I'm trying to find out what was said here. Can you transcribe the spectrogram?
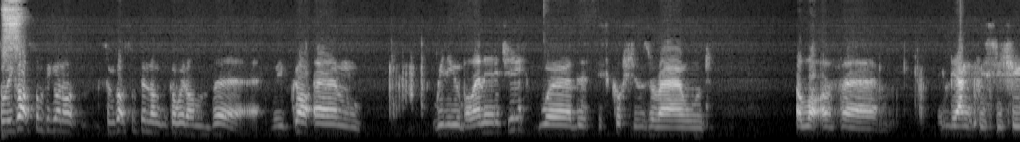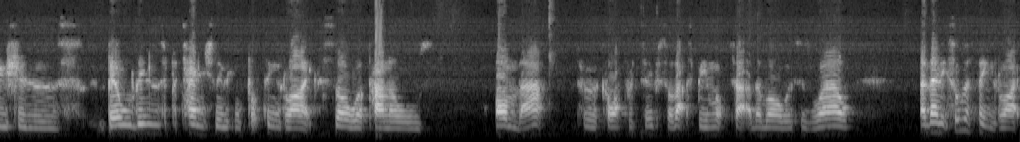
So we've got something going on. So we've got something going on there. We've got um, renewable energy, where there's discussions around a lot of um, the anchor institutions' buildings. Potentially, we can put things like solar panels on that through a cooperative. So that's being looked at at the moment as well. And then it's other things like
